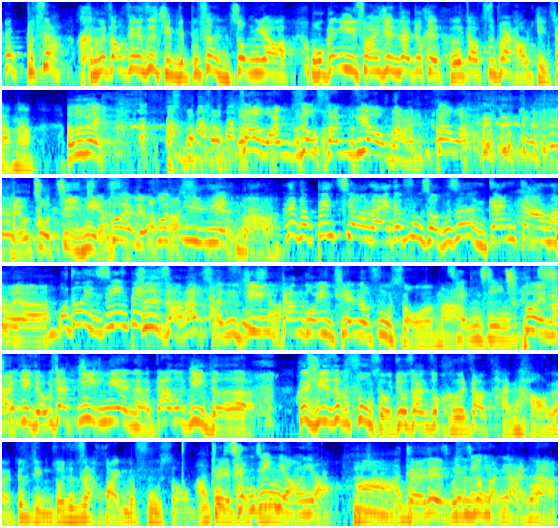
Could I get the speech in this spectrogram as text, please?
那不是啊，合照这件事情也不是很重要啊。我跟易川现在就可以合照自拍好几张啊，啊对不对？照完之后删掉嘛，照完。留作纪念。对，留作纪念嘛。那个被叫来的副手不是很尴尬吗？对啊我都已经被至少他曾经当过一天的副手了嘛。曾经对嘛，而且留下纪念了，大家都记得了。那其实这个副手就算说合照谈好了，就顶多就是再换一个副手嘛。哦，就曾经拥有啊，对，这也不是那么难呐。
